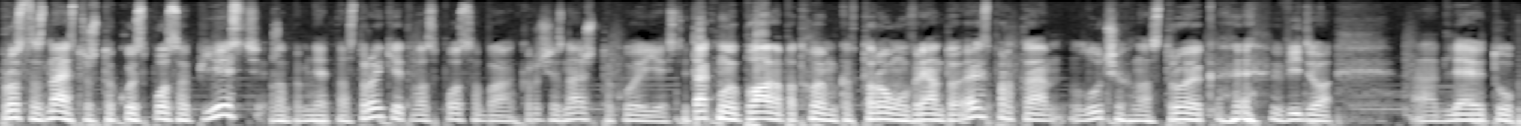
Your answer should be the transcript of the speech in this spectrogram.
просто зная, что такой способ есть, можно поменять настройки этого способа. Короче, знаешь, что такое есть. Итак, мы плавно подходим ко второму варианту экспорта лучших настроек видео э, для YouTube.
